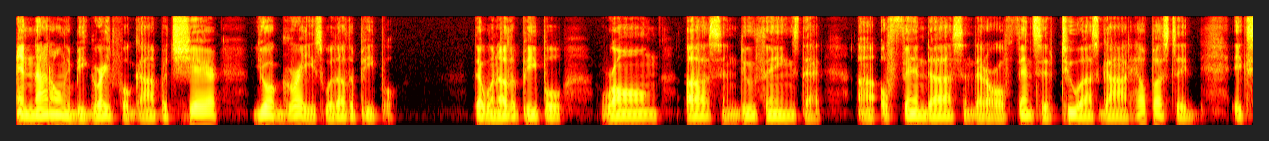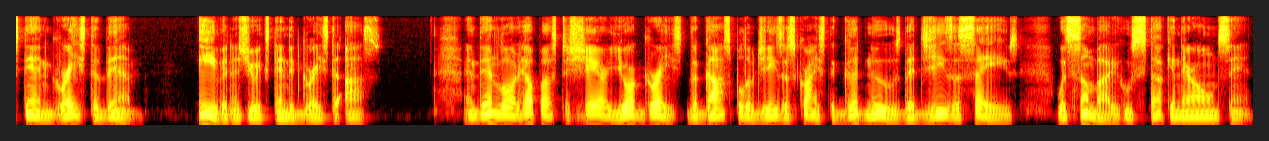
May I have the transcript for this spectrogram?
And not only be grateful, God, but share your grace with other people. That when other people wrong us and do things that uh, offend us and that are offensive to us, God, help us to extend grace to them, even as you extended grace to us. And then, Lord, help us to share your grace, the gospel of Jesus Christ, the good news that Jesus saves with somebody who's stuck in their own sin.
